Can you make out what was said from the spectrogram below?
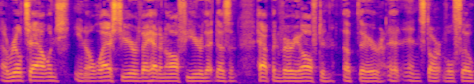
a, real challenge. You know, last year they had an off year. That doesn't happen very often up there at, in Starkville. So,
